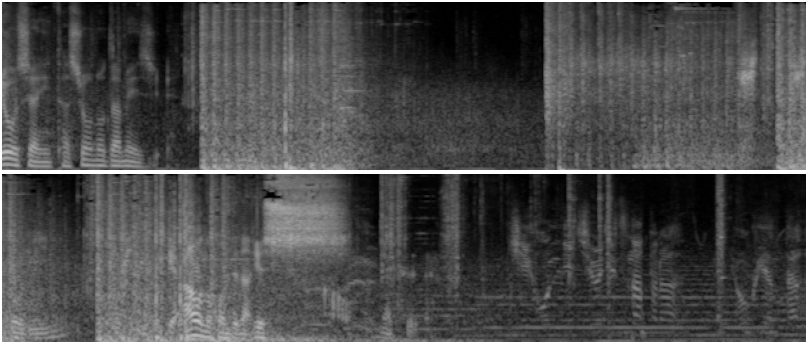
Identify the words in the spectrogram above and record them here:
両者に多少のダメージ。ひ一人？OK 青のコンテナ。よし。ナイス基本に忠実だったなよくやった。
